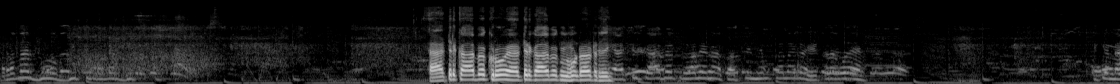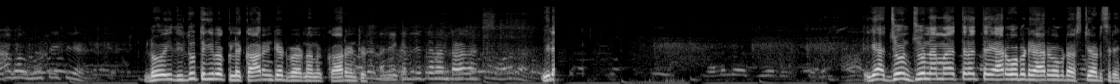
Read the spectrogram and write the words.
brother gift brother gift hattrick ಆಗ್ಬೇಕು ರೋ ಹ್ಯಾಟ್ರಿಕ್ ಆಗ್ಬೇಕು ನೋಡಾಡ್ರಿ ಲೋ ಇದು ಇದು ತೆಗಿಬೇಕಲ್ಲ ಕಾರ್ ಎಂಟೆಡ್ ಬೇಡ ನನಗೆ ಕಾರ್ ಎಂಟೆಡ್ ಇಲ್ಲ. ಈಗ ಜೂನ್ ಜೂನ್ ನಮ್ಮ ಹತ್ರ ಹತ್ರ ಯಾರು ಹೋಗ್ಬಿಡ್ರಿ ಯಾರು ಹೋಗ್ಬಿಡ್ರಿ ಅಷ್ಟೇ ಆಡ್ಸ್ರಿ.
